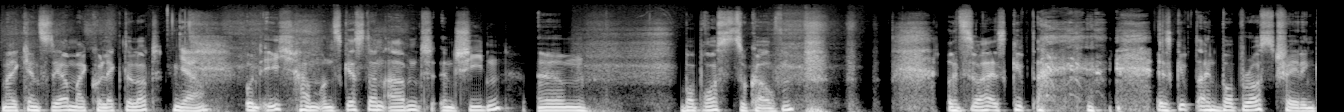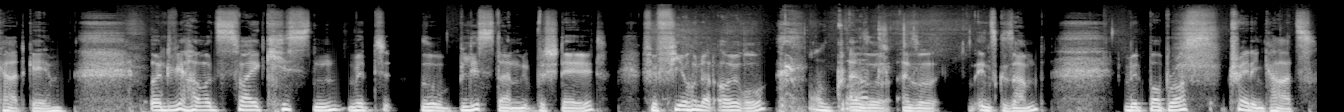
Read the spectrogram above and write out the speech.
Mike kennst du ja, Mike Collect a Lot. Ja. Und ich haben uns gestern Abend entschieden, ähm, Bob Ross zu kaufen. Und zwar, es gibt, es gibt ein Bob Ross Trading Card Game. Und wir haben uns zwei Kisten mit so Blistern bestellt für 400 Euro. Oh Gott. Also, also insgesamt mit Bob Ross Trading Cards.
